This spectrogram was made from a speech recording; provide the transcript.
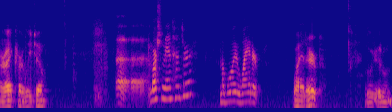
All right, Carlito. uh, Martian Manhunter. My boy Wyatt Earp. Wyatt Earp. That was a good one.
